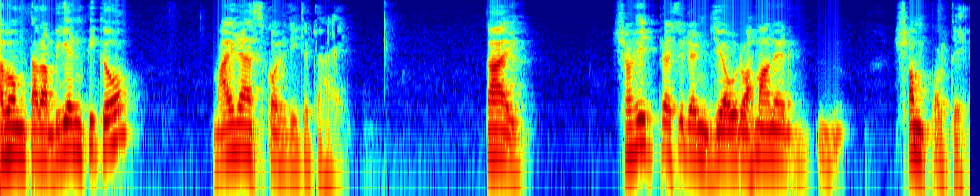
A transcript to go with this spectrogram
এবং তারা বিএনপিকেও মাইনাস করে দিতে চায়। তাই শহীদ প্রেসিডেন্ট জিয়াউর রহমানের সম্পর্কে,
